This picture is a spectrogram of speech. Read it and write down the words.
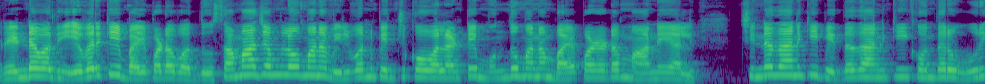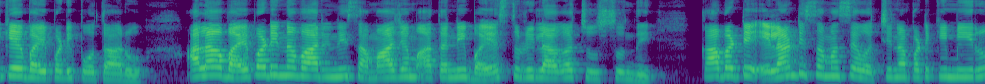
రెండవది ఎవరికీ భయపడవద్దు. సమాజంలో మన విలువను పెంచుకోవాలంటే ముందు మనం భయపడడం మానేయాలి. చిన్నదానికి పెద్దదానికి కొందరు ఊరికే భయపడిపోతారు. అలా భయపడిన వారిని సమాజం అతన్ని భయస్థుడిలాగా చూస్తుంది. కాబట్టి ఎలాంటి సమస్య వచ్చినప్పటికీ మీరు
